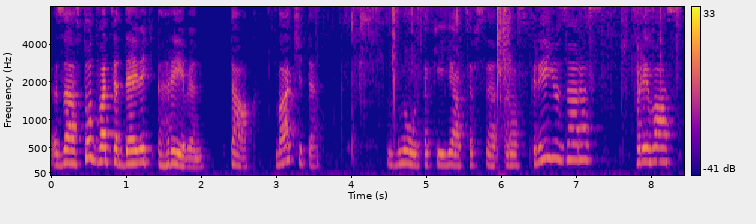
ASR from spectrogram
за 129 гривень. Так, бачите? Знову таки я це все розкрию зараз при вас.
